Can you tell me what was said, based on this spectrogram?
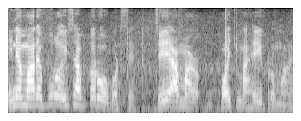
એને મારે પૂરો હિસાબ કરવો પડશે. જે આમાં પોઈન્ટમાં છે એ પ્રમાણે.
